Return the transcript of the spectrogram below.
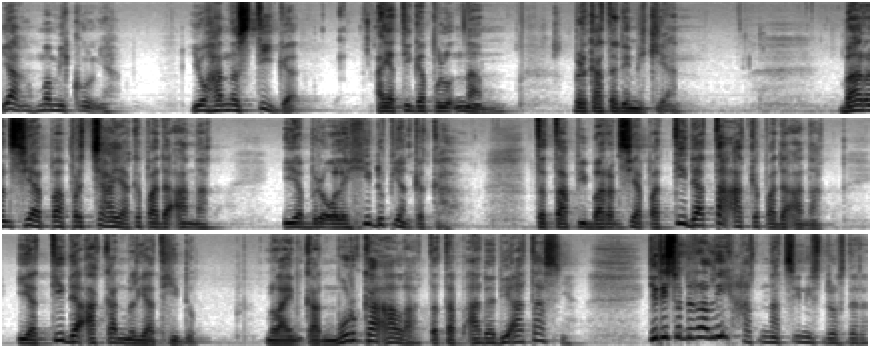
yang memikulnya. Yohanes 3 ayat 36 berkata demikian. Barang siapa percaya kepada anak, ia beroleh hidup yang kekal. Tetapi barang siapa tidak taat kepada anak, ia tidak akan melihat hidup. Melainkan murka Allah tetap ada di atasnya. Jadi saudara lihat nats ini saudara-saudara.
